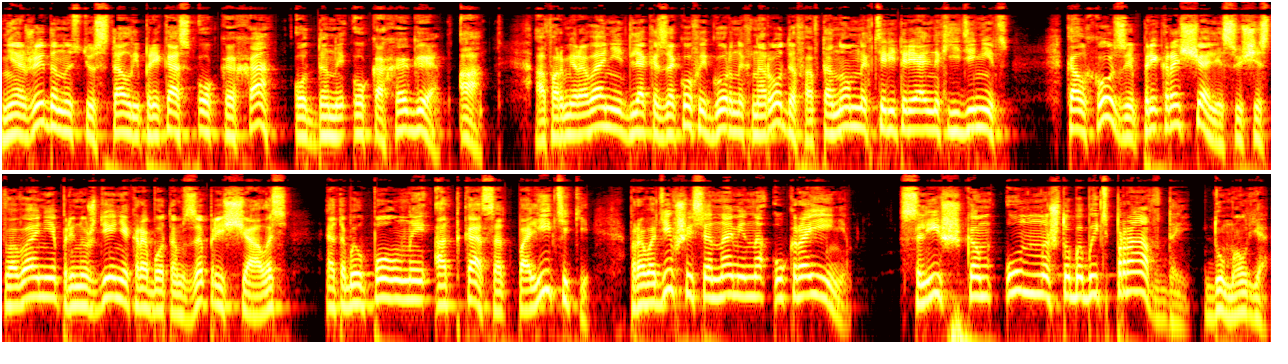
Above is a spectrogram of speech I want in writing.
Неожиданностью стал и приказ ОКХ, отданный ОКХГ А, о формировании для казаков и горных народов автономных территориальных единиц. Колхозы прекращали существование, принуждение к работам запрещалось. Это был полный отказ от политики, проводившейся нами на Украине. «Слишком умно, чтобы быть правдой», — думал я.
